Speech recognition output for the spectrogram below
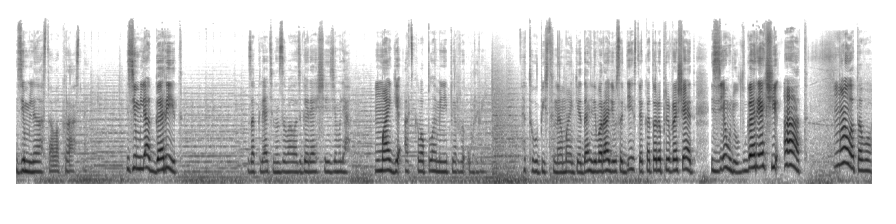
земля стала красной. Земля горит! Заклятие называлось «Горящая земля». Магия адского пламени первый уровень. Это убийственная магия дальнего радиуса действия, которая превращает землю в горящий ад. Мало того,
